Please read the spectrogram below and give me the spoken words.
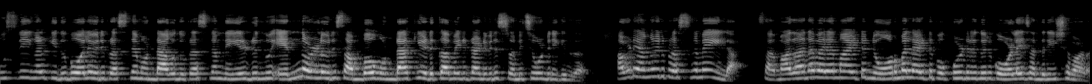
മുസ്ലിങ്ങൾക്ക് ഇതുപോലെ ഒരു പ്രശ്നം ഉണ്ടാകുന്നു പ്രശ്നം നേരിടുന്നു എന്നുള്ള ഒരു സംഭവം ഉണ്ടാക്കിയെടുക്കാൻ വേണ്ടിയിട്ടാണ് ഇവർ ശ്രമിച്ചുകൊണ്ടിരിക്കുന്നത്. അവിടെ അങ്ങനെ ഒരു പ്രശ്നമേ ഇല്ല. സമാധാനപരമായിട്ട് നോർമലായിട്ട് പൊക്കോണ്ടിരുന്ന ഒരു കോളേജ് അന്തരീക്ഷമാണ്.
